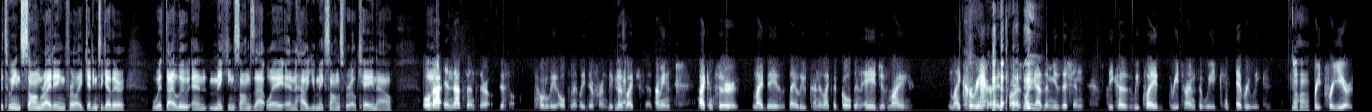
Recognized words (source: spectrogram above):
between songwriting for like getting together with Dilute and making songs that way, and how you make songs for OK now? Well, Uh, that in that sense, they're just totally ultimately different because, Yeah. like, I mean, I consider my days with Dilute kind of like the golden age of my my career as far as like as a musician because we played three times a week every week Uh huh. for for years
